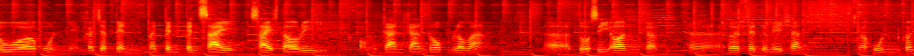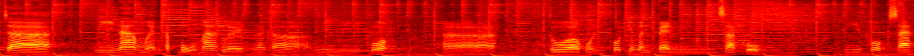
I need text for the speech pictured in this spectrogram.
ตัวหุ่นเนี่ยก็จะเป็นมันเป็นเป็นไซส์ไซส์สตอรี่ของการการรบระหว่างตัวซีออนกับเอ่อ Earth Federation แล้วหุ่นก็จะมีหน้าเหมือนกับปู่มากเลย แล้วก็มีพวกตัวหุ่นพวกที่มันเป็นซาคุมีพวกแซก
